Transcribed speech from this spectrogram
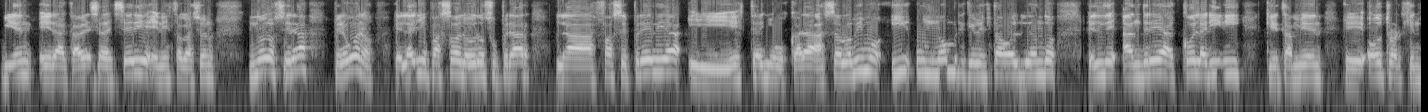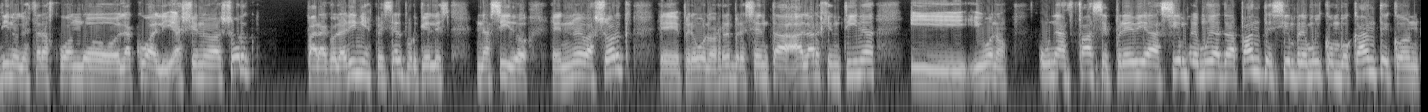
bien, era cabeza de serie, en esta ocasión no lo será, pero bueno, el año pasado logró superar la fase previa y este año buscará hacer lo mismo. Y un nombre que me estaba olvidando, el de Andrea Colarini, que también eh, otro argentino que estará jugando la quali allí en Nueva York para Colarini especial porque él es nacido en Nueva York, eh, pero bueno, representa a la Argentina y, bueno, una fase previa siempre muy atrapante, siempre muy convocante, con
